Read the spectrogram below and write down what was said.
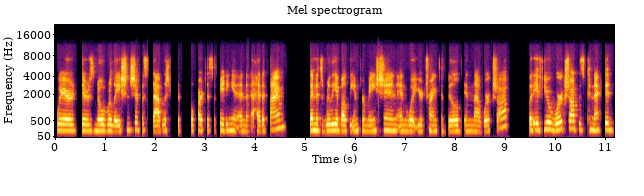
where there's no relationship established with people participating in it ahead of time, then it's really about the information and what you're trying to build in that workshop. But if your workshop is connected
